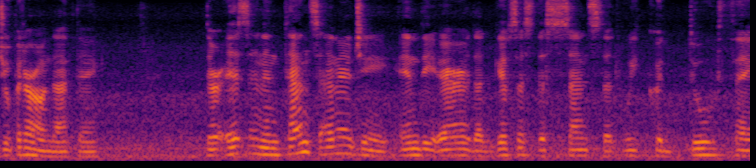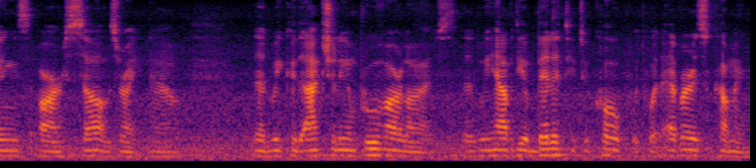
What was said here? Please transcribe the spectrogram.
Jupiter on that day. There is an intense energy in the air that gives us the sense that we could do things ourselves right now. That we could actually improve our lives. That we have the ability to cope with whatever is coming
